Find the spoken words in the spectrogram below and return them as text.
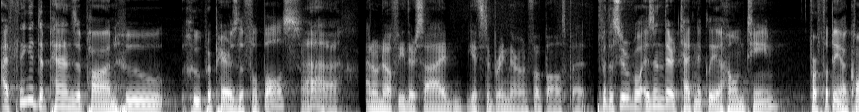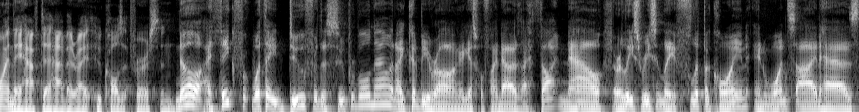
I think it depends upon who who prepares the footballs. Ah. I don't know if either side gets to bring their own footballs, but for the Super Bowl, isn't there technically a home team? For flipping a coin, they have to have it, right? Who calls it first? And no, I think for what they do for the Super Bowl now, and I could be wrong. I guess we'll find out. Is I thought now, or at least recently, flip a coin, and one side has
